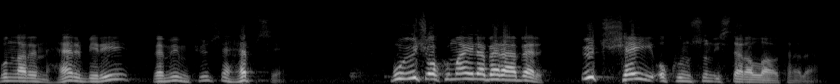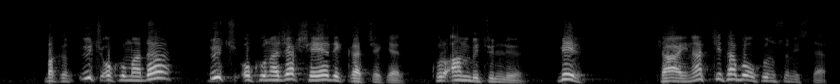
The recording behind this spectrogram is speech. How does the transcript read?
Bunların her biri ve mümkünse hepsi. Bu üç okumayla beraber üç şey okunsun ister Allahu Teala. Bakın üç okumada üç okunacak şeye dikkat çeker. Kur'an bütünlüğü. Bir, kainat kitabı okunsun ister.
